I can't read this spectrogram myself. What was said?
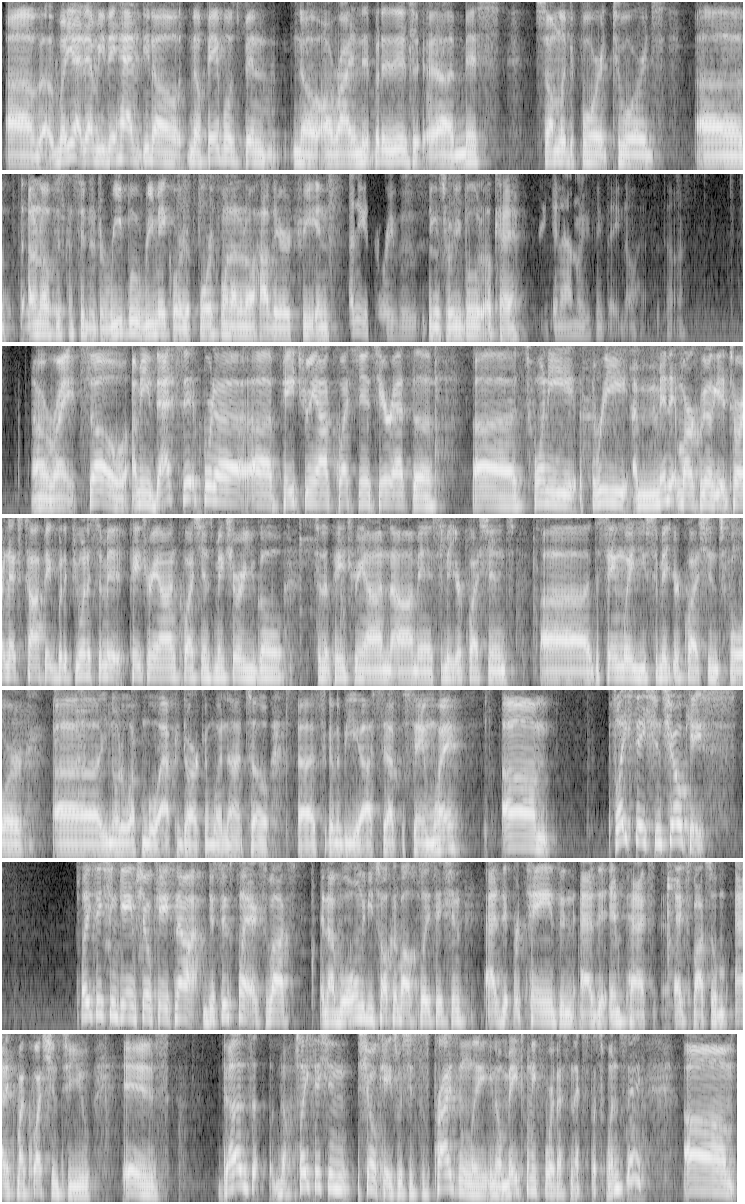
Um, but yeah, I mean, they had, you know, no Fable's been, you know, all right, but it is uh, missed. So I'm looking forward towards. Uh, I don't know if it's considered a reboot, remake, or the fourth one. I don't know how they're treating. I think it's a reboot. I think it's a reboot. Okay. And I don't even think they know half the time. All right. So, I mean, that's it for the uh, Patreon questions here at the uh 23 minute mark. We're gonna get to our next topic but if you want to submit patreon questions make sure you go to the patreon um, and submit your questions. Uh the same way you submit your questions for uh you know the weapon wheel after dark and whatnot. So uh it's gonna be uh, set up the same way. Um playstation showcase. Playstation game showcase. Now this is playing xbox and I will only be talking about PlayStation as it pertains and as it impacts Xbox. So, Addict, my question to you is does the PlayStation showcase, which is surprisingly, you know, May 24th, that's next, that's Wednesday. Um,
